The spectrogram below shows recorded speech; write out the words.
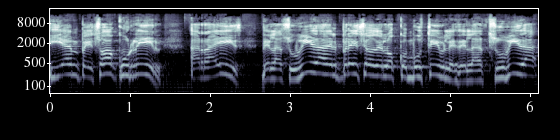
y ya empezó a ocurrir a raíz de la subida del precio de los combustibles, de la subida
